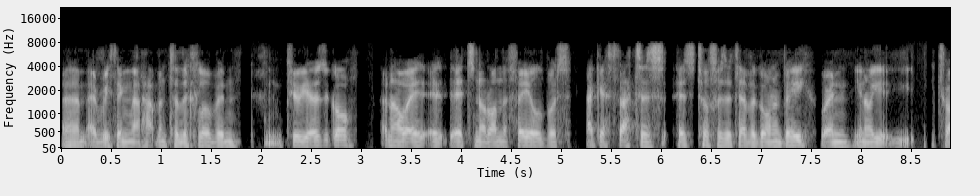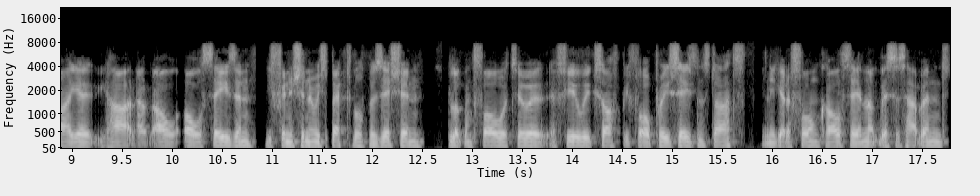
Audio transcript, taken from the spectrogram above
um, everything that happened to the club in, in two years ago. I know it, it, it's not on the field, but I guess that's as, as tough as it's ever going to be. When you know you, you try your, your heart out all, all season, you finish in a respectable position, looking forward to a, a few weeks off before pre-season starts, and you get a phone call saying, "Look, this has happened.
